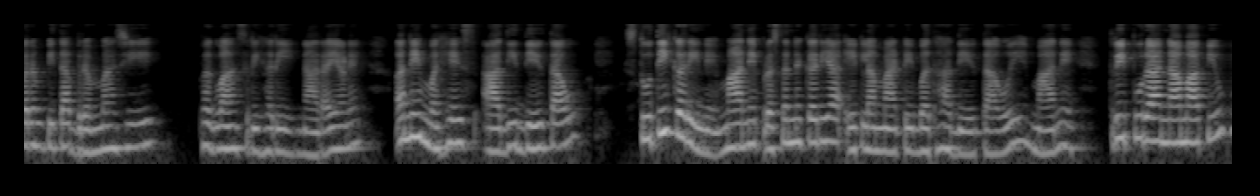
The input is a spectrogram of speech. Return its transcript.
પરમપિતા બ્રહ્માજીએ ભગવાન શ્રી હરિ નારાયણે અને મહેશ આદિ દેવતાઓ સ્તુતિ કરીને માને પ્રસન્ન કર્યા એટલા માટે બધા દેવતાઓએ માને ત્રિપુરા નામ આપ્યું,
